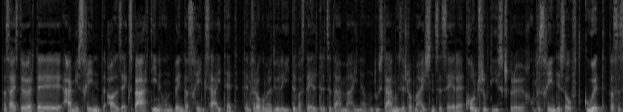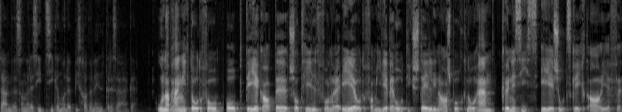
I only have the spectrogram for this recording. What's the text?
Das heißt, dort äh, haben wir das Kind als Expertin und wenn das Kind gesagt hat, dann fragen wir natürlich weiter, was die Eltern zu dem meinen. Und aus dem heraus steht meistens ein sehr konstruktives Gespräch. Und für das Kind ist es oft gut, dass es an so einer Sitzung mal etwas den Eltern sagen kann. Unabhängig davon, ob die Ehegatten schon die Hilfe von einer Ehe- oder Familienberatungsstelle in Anspruch genommen haben, können sie das Eheschutzgericht anrufen.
